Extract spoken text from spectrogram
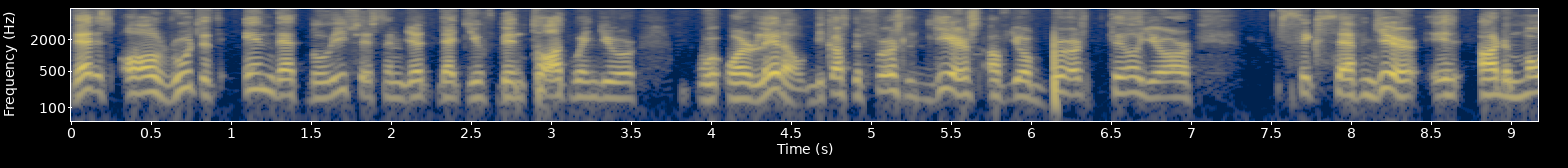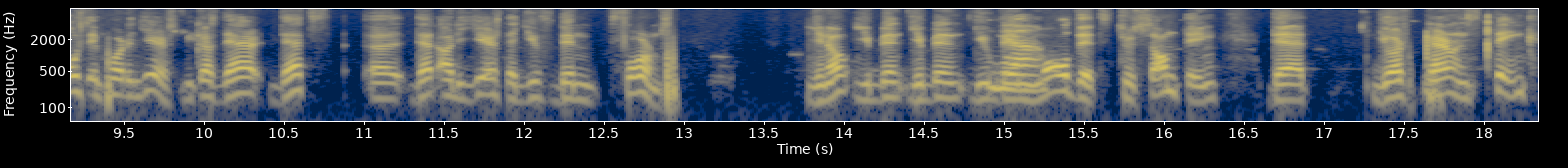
That is all rooted in that belief system that, that you've been taught when you were, were little because the first years of your birth till your six seven year is, are the most important years because there that's uh, that are the years that you've been formed you know you've been you've been you've Yeah. been molded to something that your parents think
